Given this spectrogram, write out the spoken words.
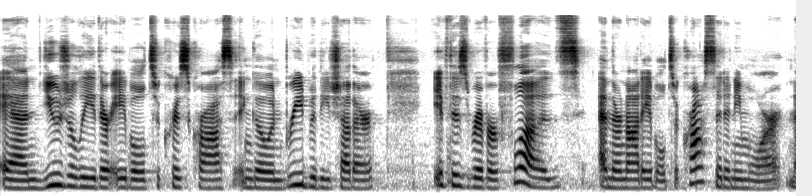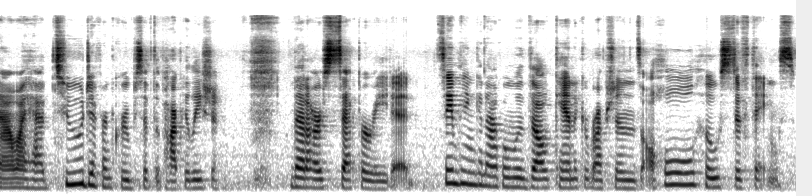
and usually they're able to crisscross and go and breed with each other if this river floods and they're not able to cross it anymore, now I have two different groups of the population that are separated. Same thing can happen with volcanic eruptions, a whole host of things.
